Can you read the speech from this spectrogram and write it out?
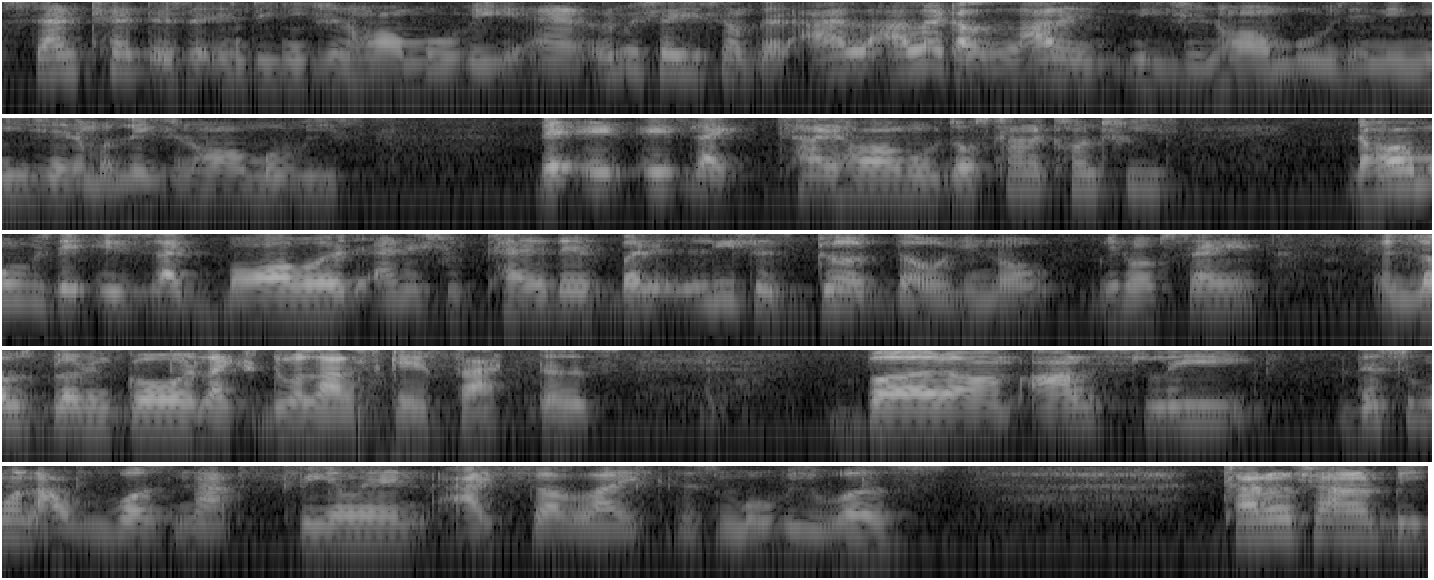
Santet is an Indonesian horror movie, and let me tell you something. I, I like a lot of Indonesian horror movies, Indonesian and Malaysian horror movies. They it, it's like Thai horror movies, those kind of countries. The horror movies they it's like borrowed and it's repetitive, but at least it's good though. You know, you know what I'm saying. It loves blood and gore. It likes to do a lot of scare factors, but um, honestly, this one I was not feeling. I felt like this movie was kind of trying to be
